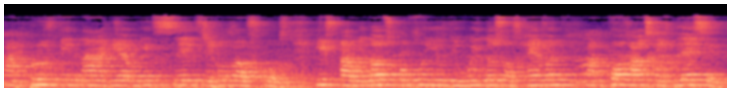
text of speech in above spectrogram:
and prove me now herewith, says Jehovah of hosts. If I will not open you the windows of heaven and pour out a blessing,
